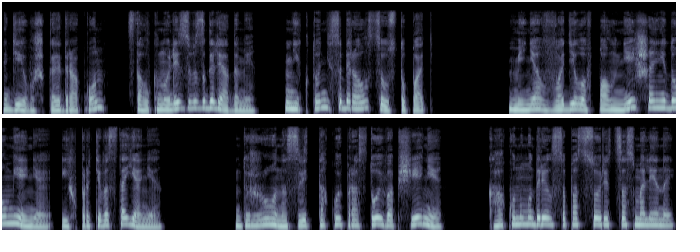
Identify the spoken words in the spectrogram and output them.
Девушка и дракон столкнулись взглядами. Никто не собирался уступать. Меня вводило в полнейшее недоумение их противостояние. Джонас ведь такой простой в общении. Как он умудрился поссориться с Маленой?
